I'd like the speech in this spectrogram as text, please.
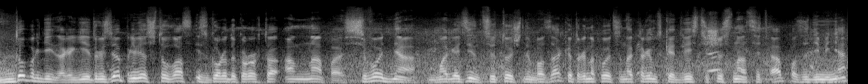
Добрый день, дорогие друзья! Приветствую вас из города курорта Анапа. Сегодня магазин «Цветочный базар», который находится на Крымской 216А, позади меня,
